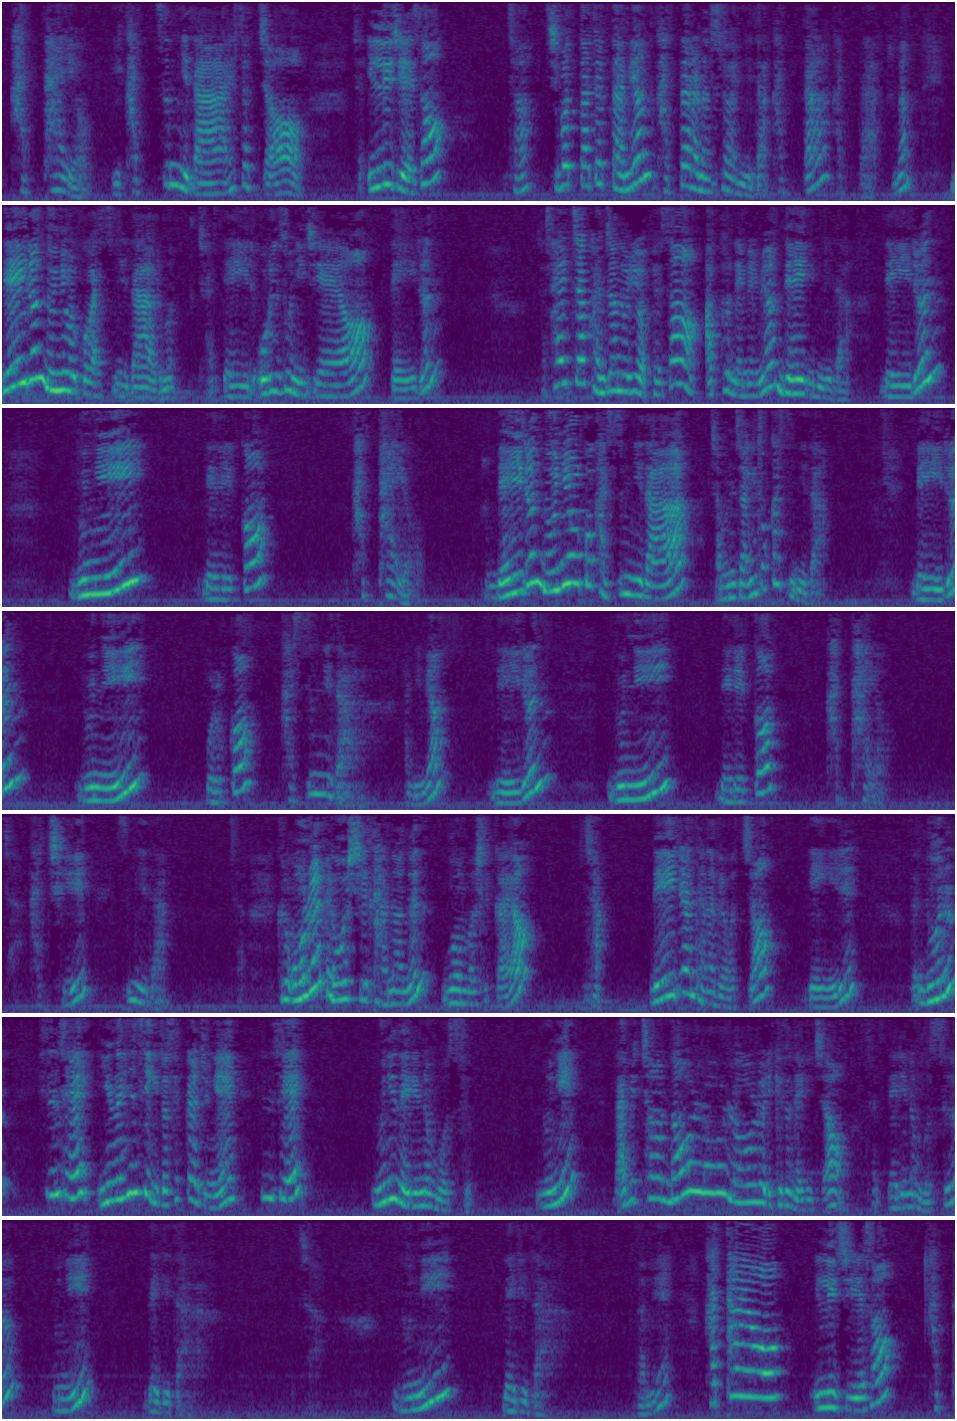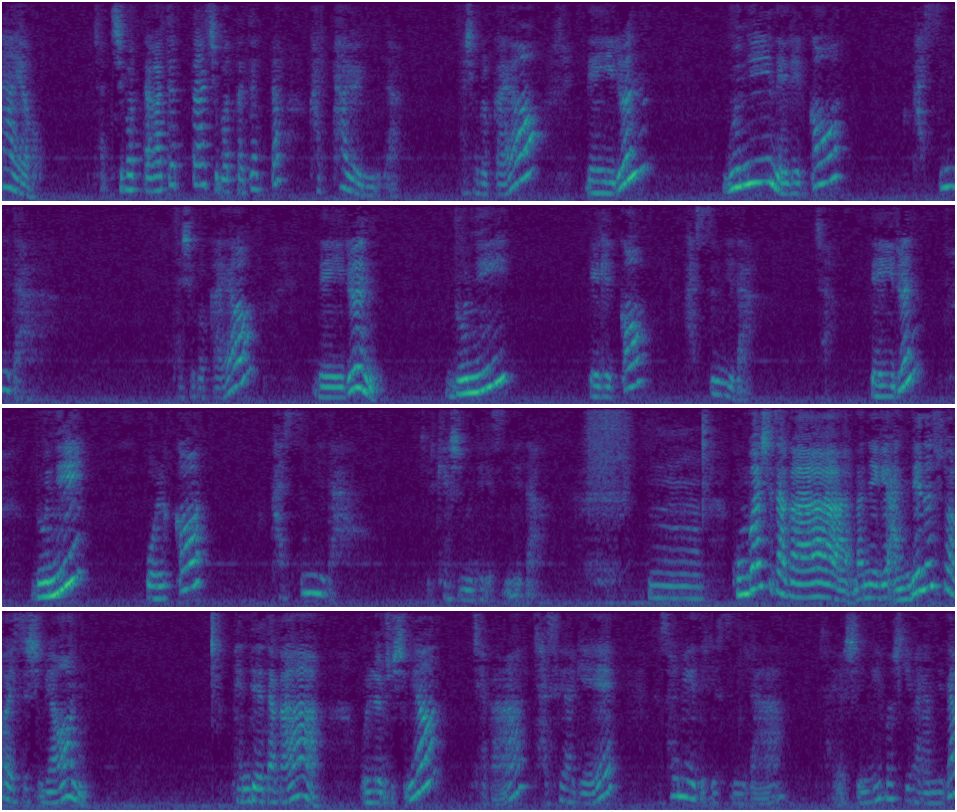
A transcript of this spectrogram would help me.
같아요. 이 같습니다. 했었죠. 자, 1, 2주에서 자, 집었다 뗐다면 같다라는 수화입니다. 같다, 같다. 그러면 내일은 눈이 올 것 같습니다. 그러면 자, 내일 오른손 이지예요. 내일은 자, 살짝 관자놀이 옆에서 앞으로 내밀면 내일입니다. 내일은 눈이 내릴 것 같아요. 내일은 눈이 올 것 같습니다. 자, 문장이 똑같습니다. 내일은 눈이 올 것 같습니다. 아니면 내일은 눈이 내릴 것 같아요. 자, 같이 씁니다. 자, 그럼 오늘 배우실 단어는 무엇 무엇일까요? 자, 내일이란 단어 배웠죠? 내일. 눈, 흰색, 이는 흰색이죠. 색깔 중에 흰색, 눈이 내리는 모습. 눈이 나비처럼 너울너울 너울너 이렇게도 내리죠. 자, 내리는 모습, 눈이 내리다. 자, 눈이 내리다. 그 다음에 같아요. 1, 2지에서 같아요. 자, 집었다가 뗐다, 집었다 뗐다, 같아요입니다. 다시 볼까요? 내일은 눈이 내릴 것 같습니다. 다시 볼까요? 내일은 눈이 내릴 것 같습니다. 자, 내일은 눈이 올 것 같습니다. 이렇게 하시면 되겠습니다. 음, 공부하시다가 만약에 안 되는 수화가 있으시면 밴드에다가 올려주시면 제가 자세하게 설명해 드리겠습니다. 자, 열심히 해보시기 바랍니다.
